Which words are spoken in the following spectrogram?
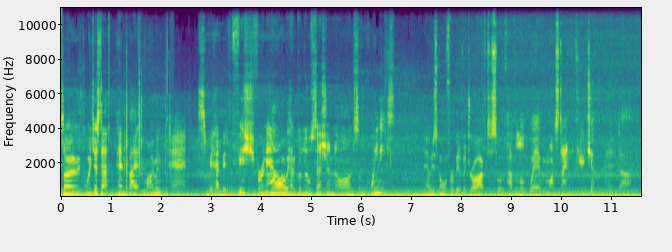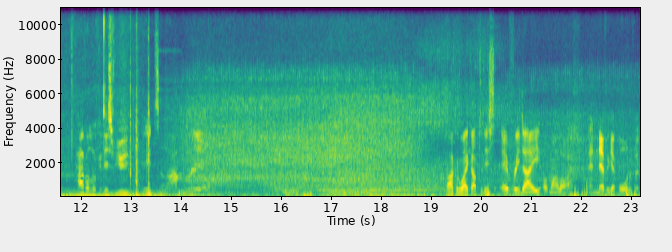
So we're just at Pender Bay at the moment and we had a bit of a fish for an hour. We had a good little session on some queenies. We're just going for a bit of a drive to sort of have a look where we might stay in the future and uh, have a look at this view. It's unreal. I could wake up to this every day of my life and never get bored of it.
